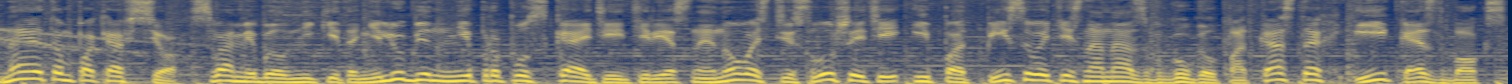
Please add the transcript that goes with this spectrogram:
На этом пока все. С вами был Никита Нелюбин. Не пропускайте интересные новости, слушайте и подписывайтесь на нас в Google подкастах и CastBox.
